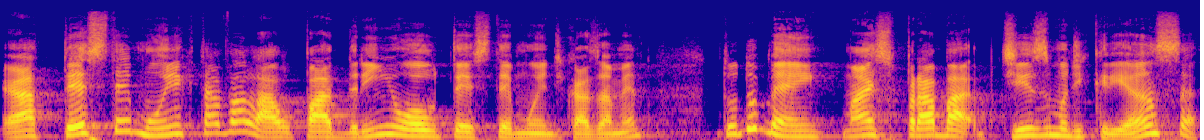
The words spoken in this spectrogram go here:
É a testemunha que estava lá, o padrinho ou testemunha de casamento, tudo bem. Mas para batismo de criança,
